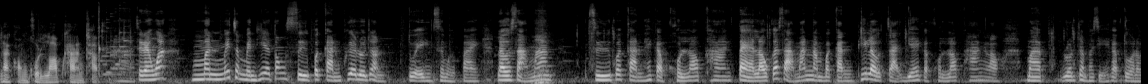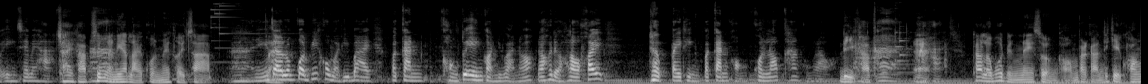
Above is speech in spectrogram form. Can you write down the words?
และของคนรอบข้างครับอ่าแสดงว่ามันไม่จำเป็นที่จะต้องซื้อประกันเพื่อลดหย่อนตัวเองเสมอไป เราสามารถ ซื้อประกันให้กับคนรอบข้าง แต่เราก็สามารถนำประกันที่เราจ่ายเบี้ยให้กับคนรอบข้างเรา มาลดหย่อนภาษีให้กับตัวเราเองใช่ไหมคะใช่ครับซึ่งอันเนี้ยหลายคนไม่เคยทราบอ่าอย่างนี้จะรบกวนพี่คมอธิบายประกันของตัวเองก่อนดีกว่าเนาะแล้วเดี๋ยวเราค่อยเถิบไปถึงประกันของคนรอบข้างของเรา ดีครับอ่าอะนะคะถ้าเราพูดถึงในส่วนของประกันที่เกี่ยวข้อง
